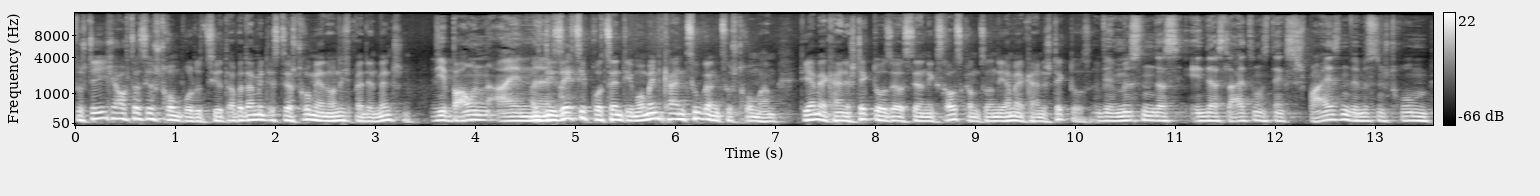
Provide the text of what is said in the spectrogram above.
verstehe ich auch, dass ihr Strom produziert. Aber damit ist der Strom ja noch nicht bei den Menschen. Wir bauen ein. Also die 60 Prozent, die im Moment keinen Zugang zu Strom haben, die haben ja keine Steckdose, aus der nichts rauskommt, sondern die haben ja keine Steckdose. wir müssen das in das Leitungsnetz speisen. Wir müssen Strom.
